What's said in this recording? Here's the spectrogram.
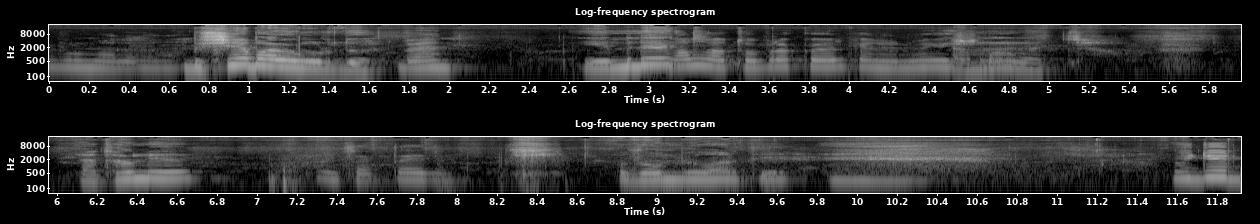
Vurmadı bana. Bir şey bana vurdu. Ben. Yemin et. Vallahi toprak koyarken önüme geçtim. Tamam et ya. Yatamıyor. Uzaktaydım. O zombi var diye. Videoyu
